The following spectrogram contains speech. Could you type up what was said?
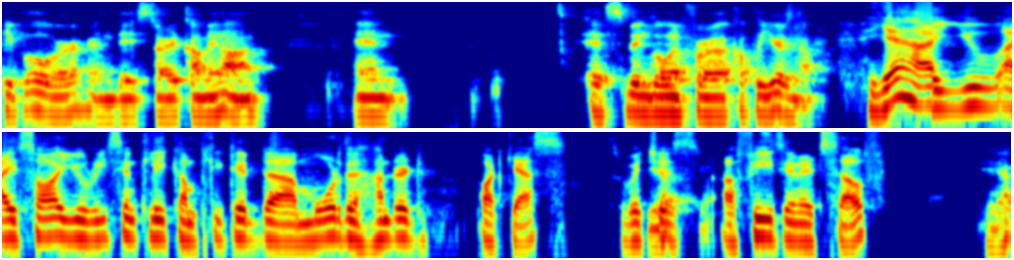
people over and they started coming on. And it's been going for a couple of years now. Yeah you i saw you recently completed uh, more than 100 podcasts which is a feat in itself yeah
